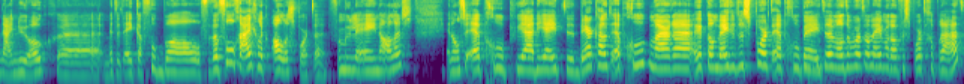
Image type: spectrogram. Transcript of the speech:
nou, nu ook met het EK voetbal. Of, we volgen eigenlijk alle sporten. Formule 1, alles. En onze appgroep, ja, die heet de Berkhout appgroep. Maar ik kan beter de sport appgroep heten, want er wordt alleen maar over sport gepraat.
